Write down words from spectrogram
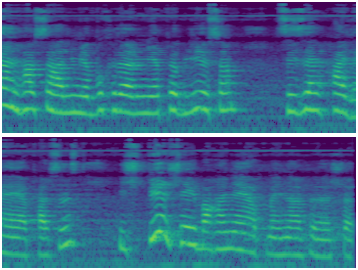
Ben has halimle bu kadarını yapabiliyorsam sizler hala yaparsınız. Hiçbir şey bahane yapmayın arkadaşlar.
